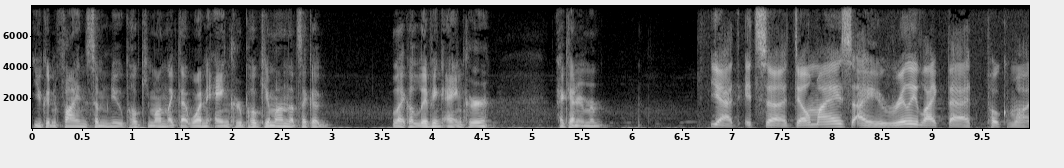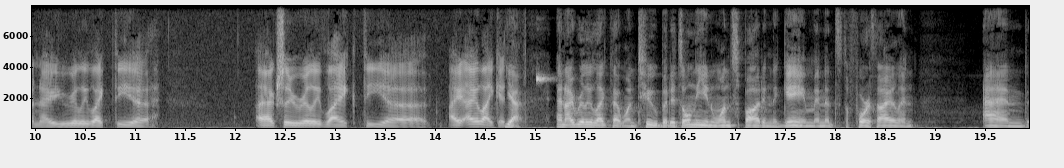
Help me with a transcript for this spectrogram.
you can find some new Pokemon like that one anchor Pokemon that's like a like a living anchor. I can't remember. Yeah, it's uh, Dhelmise. I really like that Pokemon. I really like the. Uh, I actually really like the. Uh, I I like it. Yeah, and I really like that one too. But it's only in one spot in the game, and it's the fourth island, and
